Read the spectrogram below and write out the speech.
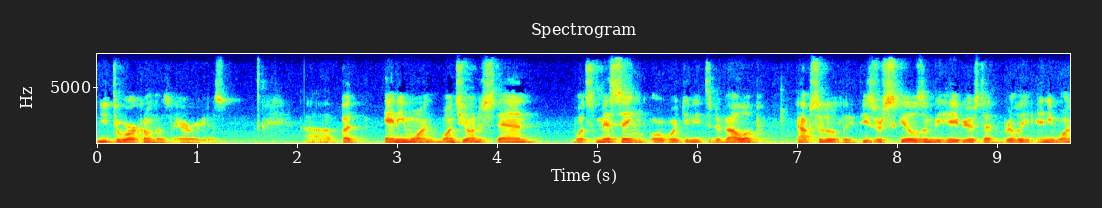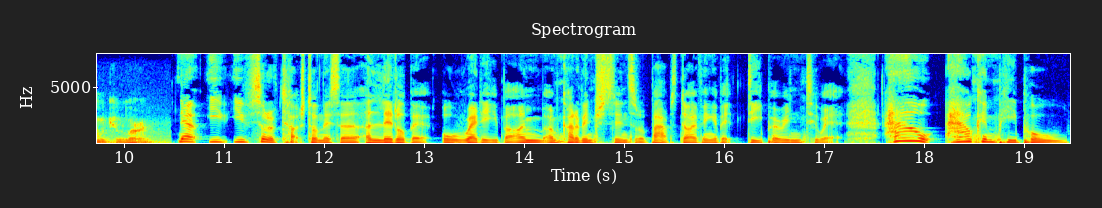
need to work on those areas. Uh, but anyone, once you understand what's missing or what you need to develop, absolutely. These are skills and behaviors that really anyone can learn. Now, you, have sort of touched on this a, a, little bit already, but I'm I'm kind of interested in sort of perhaps diving a bit deeper into it. How how can people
